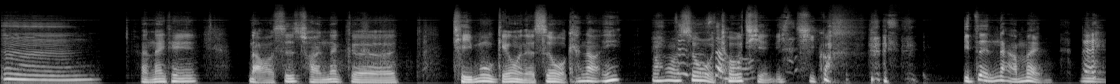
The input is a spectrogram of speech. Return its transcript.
嗯。啊，那天老师传那个题目给我的时候，我看到，诶，妈妈说我偷钱，你，奇怪，一阵纳闷。对，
